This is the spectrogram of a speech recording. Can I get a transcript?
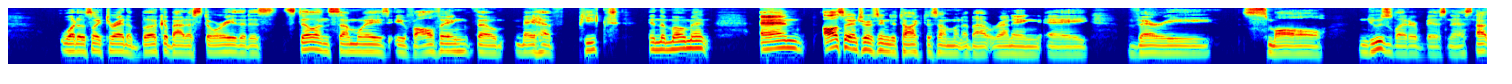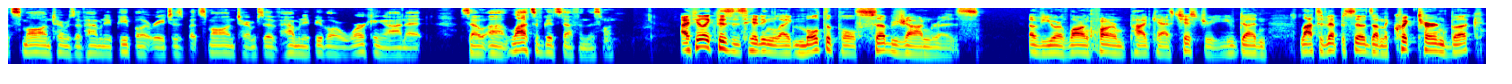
What it was like to write a book about a story that is still in some ways evolving, though may have peaked in the moment. And also interesting to talk to someone about running a very small newsletter business, not small in terms of how many people it reaches, but small in terms of how many people are working on it. So uh, lots of good stuff in this one. I feel like this is hitting like multiple subgenres of your long form podcast history. You've done lots of episodes on the quick turn book,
